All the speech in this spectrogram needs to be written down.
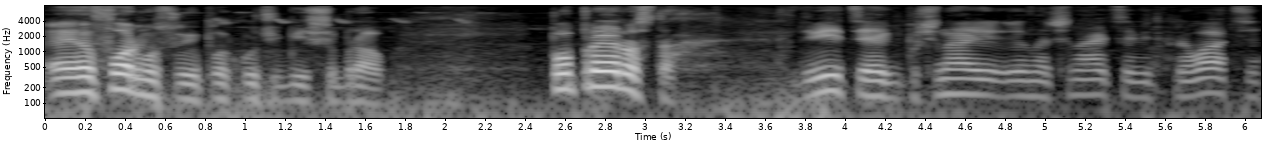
е, форму свою плакучу більше брав. По приростах. Дивіться, як починає, починається відкриватися.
